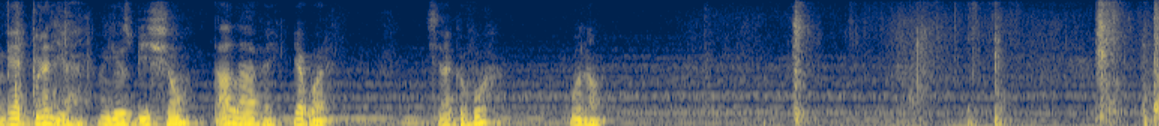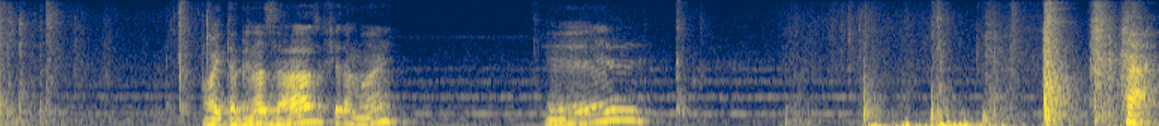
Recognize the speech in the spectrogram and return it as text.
Vamos ver por ali, ó. E os bichão tá lá, velho. E agora? Será que eu vou? Ou não? Olha, tá abrindo as asas, filha da mãe. É. Ha!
